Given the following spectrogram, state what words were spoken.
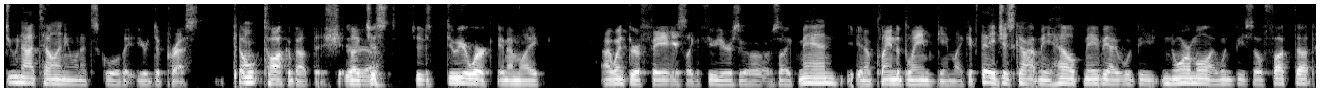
do not tell anyone at school that you're depressed. Don't talk about this shit. Yeah, like yeah. just just do your work. And I'm like, I went through a phase like a few years ago. I was like, man, you know, playing the blame game. Like, if they just got me help, maybe I would be normal. I wouldn't be so fucked up.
